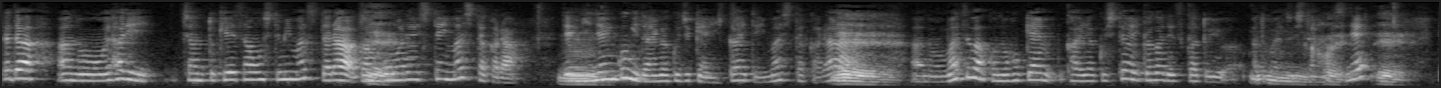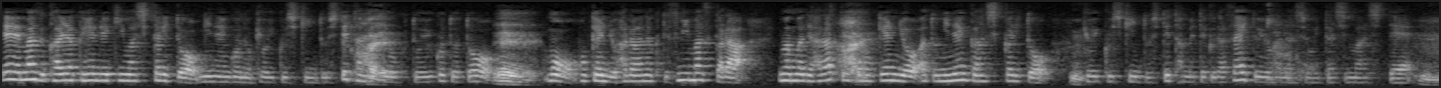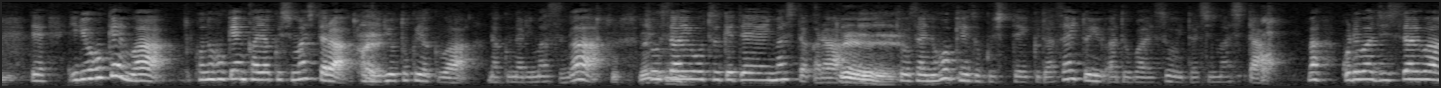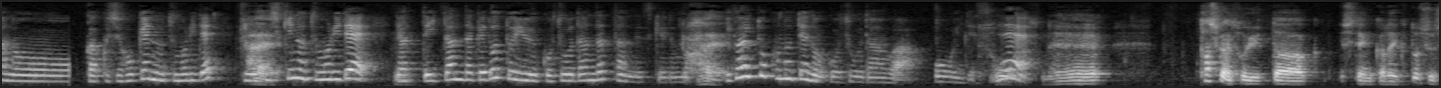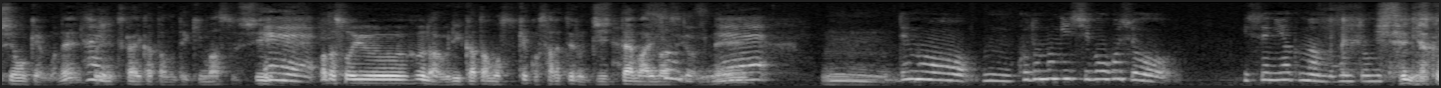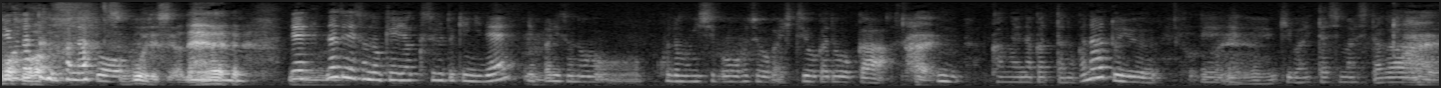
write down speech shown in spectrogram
ただあのやはりちゃんと計算をしてみましたら学校割れしていましたから、で2年後に大学受験控えていましたから、えー、あのまずはこの保険解約してはいかがですかというアドバイスしたんですね、はい。えー、でまず解約返礼金はしっかりと2年後の教育資金として貯めておくということと、はいえー、もう保険料払わなくて済みますから今まで払っていた保険料、はい、あと2年間しっかりと教育資金として貯めてくださいという話をいたしまして、うん、で医療保険はこの保険解約しましたら、この医療特約はなくなりますが、ね、共済を続けていましたから、うん、共済の方継続してくださいというアドバイスをいたしました。まあ、これは実際はあの学資保険のつもりで教育式のつもりでやっていたんだけどというご相談だったんですけれども、はい、意外とこの手のご相談は多いですね。そうですね。確かにそういった視点からいくと出身保険もね、はい、そういう使い方もできますし、えー、またそういうふうな売り方も結構されてる実態もありますよね。ね。うん、でも、うん、子供に死亡保障1200万も本当に必要だったのかなと。すごいですよね、うん、でなぜその契約する時にねやっぱりその子供に死亡保障が必要かどうか、はい、うん、考えなかったのかなという、えー、気はいたしましたが、はい、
